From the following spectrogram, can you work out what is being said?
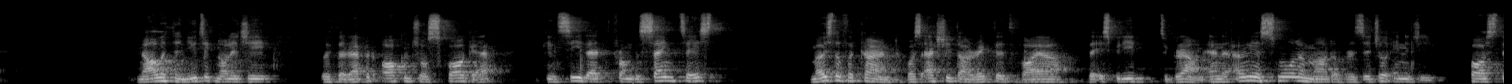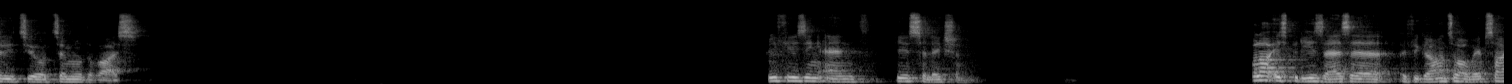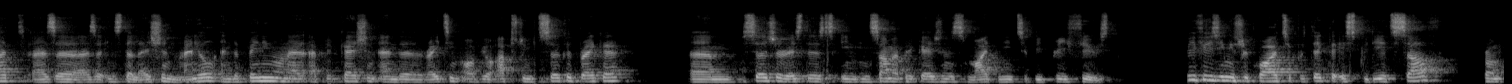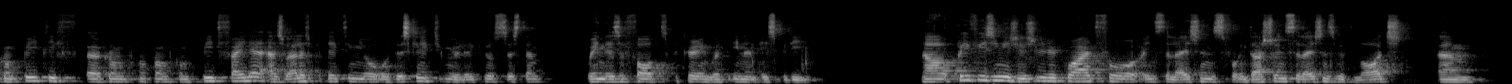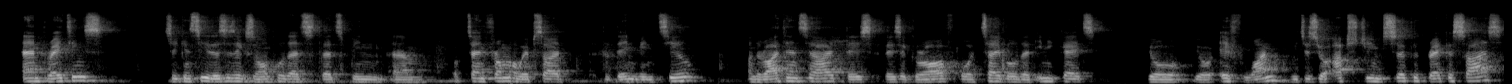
Now with the new technology, with the rapid arc control spark gap, you can see that from the same test, most of the current was actually directed via the SPD to ground and only a small amount of residual energy passed through to your terminal device. prefusing and fuse selection. All our SPDs has a, if you go onto our website, has a, has an installation manual and depending on our application and the rating of your upstream circuit breaker, um, surge arresters in, in some applications might need to be pre-fused. Pre-fusing is required to protect the SPD itself from completely uh, from, from complete failure, as well as protecting your or disconnecting your electrical system when there's a fault occurring within an SPD. Now, prefusing is usually required for installations, for industrial installations with large um, amp ratings. So you can see this is an example that's, that's been um, obtained from our website, the DEHNventil. On the right-hand side, there's, there's a graph or a table that indicates your, your F1, which is your upstream circuit breaker size,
